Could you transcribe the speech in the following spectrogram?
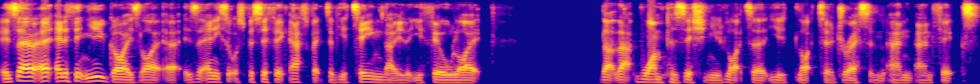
Is there anything you guys like? Uh, is there any sort of specific aspect of your team though that you feel like that that one position you'd like to you'd like to address and and, and fix?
